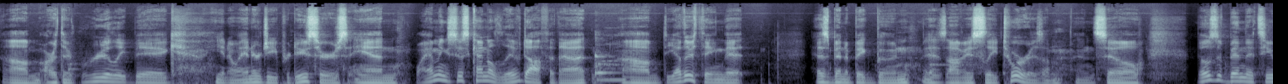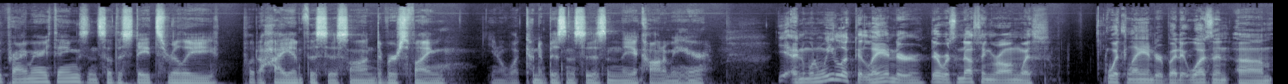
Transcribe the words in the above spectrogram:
Um, are the really big, you know, energy producers, and Wyoming's just kind of lived off of that. Um, the other thing that has been a big boon is obviously tourism, and so those have been the two primary things. And so the states really put a high emphasis on diversifying, you know, what kind of businesses in the economy here. Yeah, and when we looked at Lander, there was nothing wrong with with Lander, but it wasn't um,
